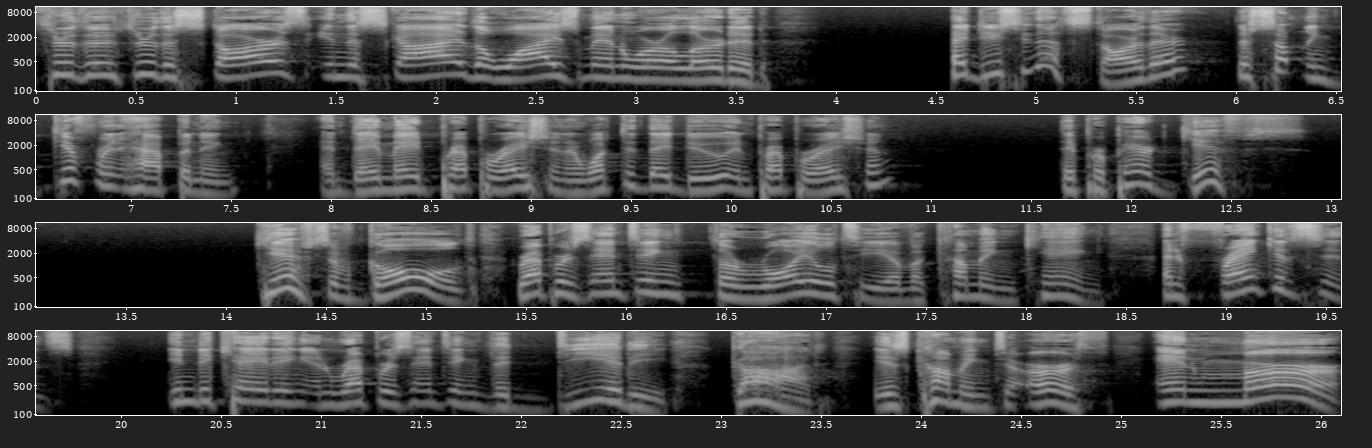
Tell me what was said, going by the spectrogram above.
through the, through the stars in the sky, the wise men were alerted. Hey, do you see that star there? There's something different happening. And they made preparation. And what did they do in preparation? They prepared gifts gifts of gold representing the royalty of a coming king, and frankincense indicating and representing the deity. God is coming to earth. And myrrh,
